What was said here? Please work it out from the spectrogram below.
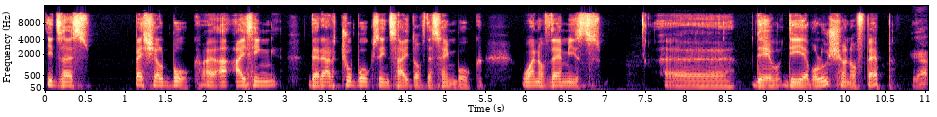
it's a special book. I- I think there are two books inside of the same book. One of them is uh, the the evolution of Pep, Yeah.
